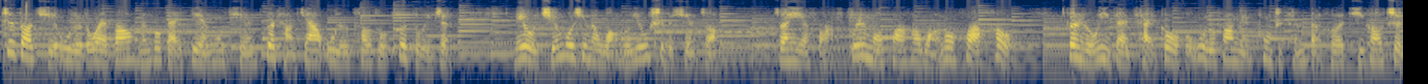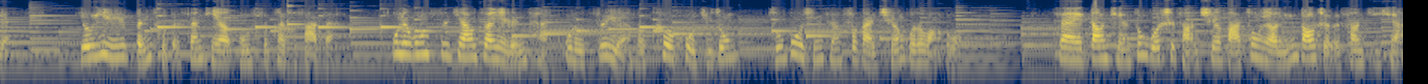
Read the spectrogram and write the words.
制造企业物流的外包能够改变目前各厂家物流操作各自为政、没有全国性的网络优势的现状。专业化、规模化和网络化后，更容易在采购和物流方面控制成本和提高质量，有益于本土的三 PL 公司快速发展。物流公司将专业人才、物流资源和客户集中，逐步形成覆盖全国的网络。在当前中国市场缺乏重要领导者的商机下，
